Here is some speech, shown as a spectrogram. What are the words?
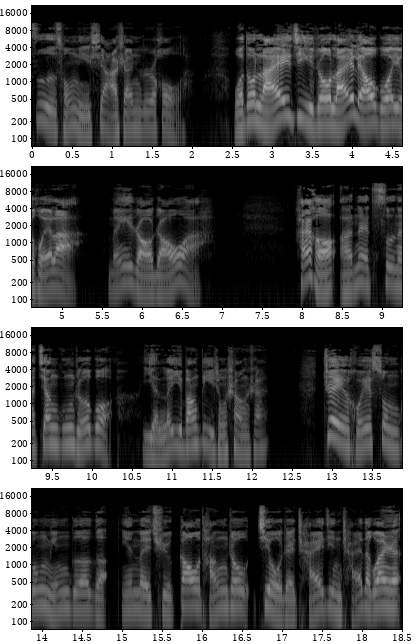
自从你下山之后啊，我都来冀州、来辽国一回了，没找着啊。还好啊，那次呢将功折过，引了一帮弟兄上山。这回宋公明哥哥因为去高唐州救这柴进柴的官人，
